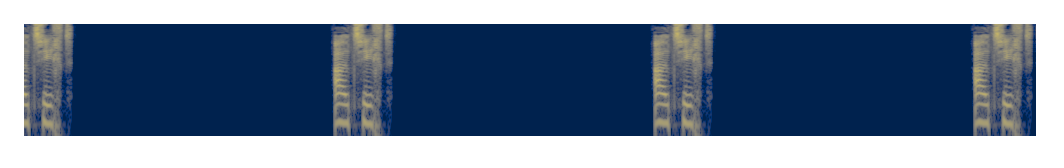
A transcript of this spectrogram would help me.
uitzicht. Uitzicht. Uitzicht. Uitzicht.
